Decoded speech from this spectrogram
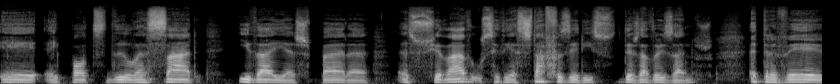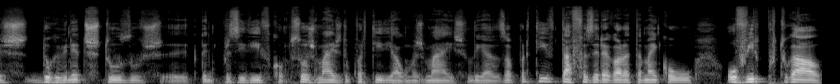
é a hipótese de lançar ideias para a sociedade. O CDS está a fazer isso desde há dois anos, através do gabinete de estudos eh, que tenho presidido com pessoas mais do partido e algumas mais ligadas ao partido. Está a fazer agora também com o Ouvir Portugal,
